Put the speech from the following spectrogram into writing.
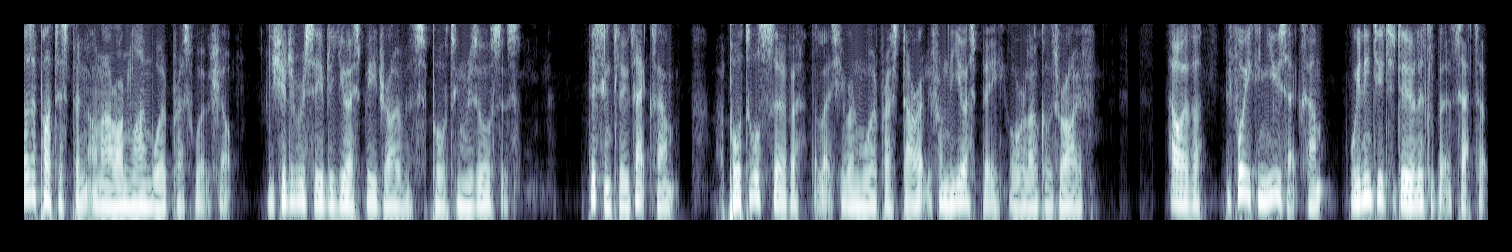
as a participant on our online WordPress workshop, you should have received a USB drive of supporting resources. This includes XAMPP, a portable server that lets you run WordPress directly from the USB or a local drive. However, before you can use XAMPP, we need you to do a little bit of setup.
